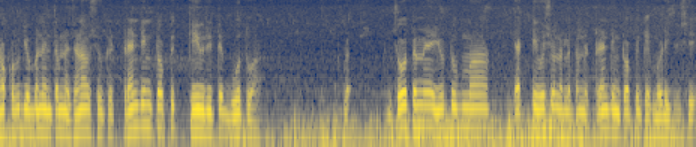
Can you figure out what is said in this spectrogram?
નોખો વીડિયો બનાવીને તમને જણાવશું કે ટ્રેન્ડિંગ ટોપિક કેવી રીતે ગોતવા. જો તમે યુટ્યુબમાં એક્ટિવ હશો ને એટલે તમને ટ્રેન્ડિંગ ટોપિક મળી જશે.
